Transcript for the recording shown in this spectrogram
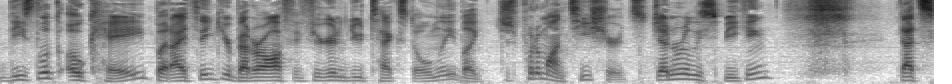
these look okay, but I think you're better off if you're gonna do text only. Like just put them on T-shirts. Generally speaking, that's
